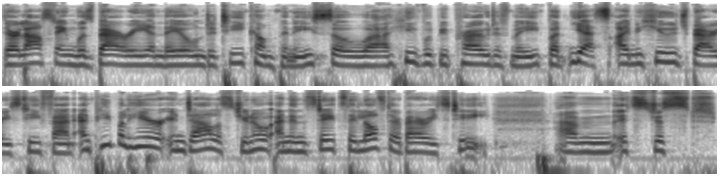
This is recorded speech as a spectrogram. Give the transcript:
their last name was Barry, and they owned a tea company. So uh, he would be proud of me. But yes, I'm a huge Barry's tea fan, and people here in Dallas, you know, and in the states, they love their Barry's tea. Um, it's just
